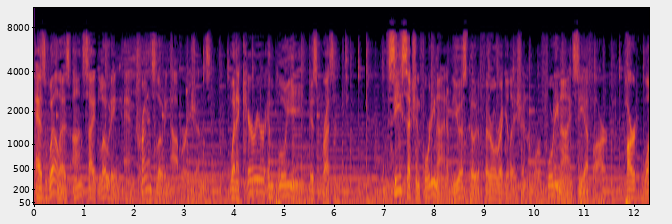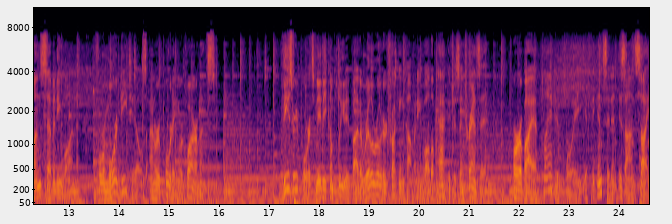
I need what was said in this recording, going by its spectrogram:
as well as on-site loading and transloading operations when a carrier employee is present. See Section 49 of the U.S. Code of Federal Regulation, or 49 CFR, Part 171, for more details on reporting requirements. These reports may be completed by the railroad or trucking company while the package is in transit, or by a plant employee if the incident is on site.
